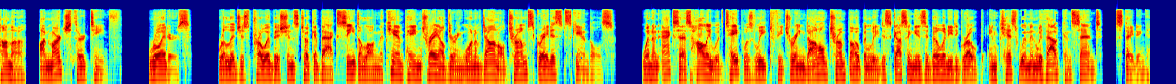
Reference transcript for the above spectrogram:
on March 13th. Reuters. Religious prohibitions took a back seat along the campaign trail during one of Donald Trump's greatest scandals. When an Access Hollywood tape was leaked featuring Donald Trump openly discussing his ability to grope and kiss women without consent, stating,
